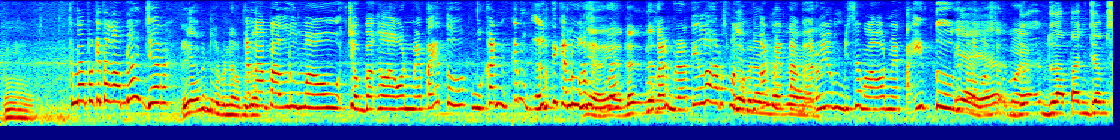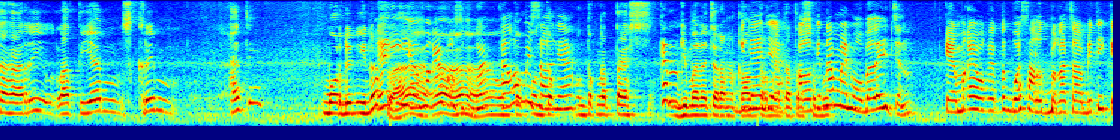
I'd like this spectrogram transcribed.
hmm. kenapa kita nggak belajar? Iya bener bener bener. Kenapa lu mau coba ngelawan meta itu? Bukan kan ngerti kan lu maksud Iya, gue? iya, dan- dan- Bukan berarti lu harus Iya, menemukan benar, meta benar. baru yang bisa melawan meta itu gitu Iya loh ya, maksud gue. d- 8 jam sehari latihan scrim, I think more than enough Eh, lah. iya, makanya Ah, maksud gue, ah, kalau untuk, misalnya- untuk, untuk ngetes kan gimana cara nge-counter meta kalau tersebut. kita main Mobile Legend, kayak makanya waktu itu gue salut banget sama BTK.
